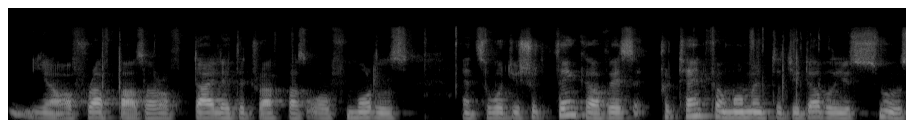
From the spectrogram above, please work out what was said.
you know of rough paths or of dilated rough paths or of models. And so what you should think of is pretend for a moment that your W is smooth,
